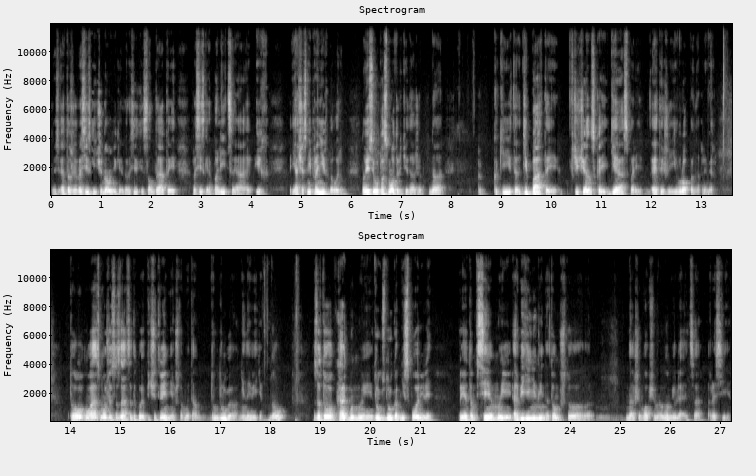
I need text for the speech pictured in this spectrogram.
То есть это же российские чиновники, это российские солдаты, российская полиция. Их... Я сейчас не про них говорю. Но если вы посмотрите даже на какие-то дебаты в чеченской диаспоре, этой же Европы, например, то у вас может создаться такое впечатление, что мы там друг друга ненавидим. Ну, зато как бы мы друг с другом не спорили, при этом все мы объединены на том, что нашим общим врагом является Россия.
